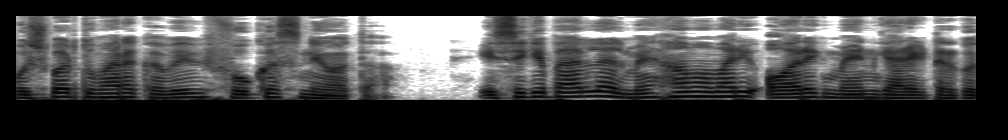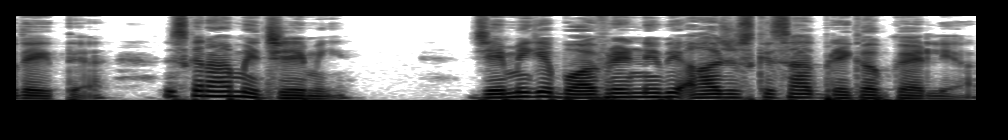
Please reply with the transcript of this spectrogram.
मुझ पर तुम्हारा कभी भी फोकस नहीं होता। इसी के पैरेलल में हम हमारी और एक मेन कैरेक्टर को देखते हैं, जिसका नाम है जेमी जेमी के बॉयफ्रेंड ने भी आज उसके साथ ब्रेकअप कर लिया।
